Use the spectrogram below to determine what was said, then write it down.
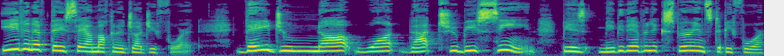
Even if they say, I'm not going to judge you for it. They do not want that to be seen because maybe they haven't experienced it before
